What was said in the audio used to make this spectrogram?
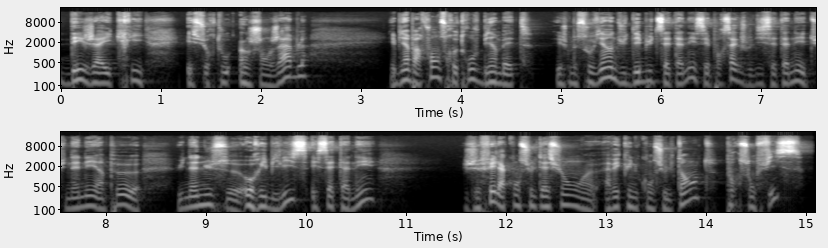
déjà écrit et surtout inchangeable, eh bien parfois on se retrouve bien bête. Et je me souviens du début de cette année, c'est pour ça que je vous dis cette année est une année un peu une anus horribilis, et cette année, je fais la consultation avec une consultante pour son fils,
